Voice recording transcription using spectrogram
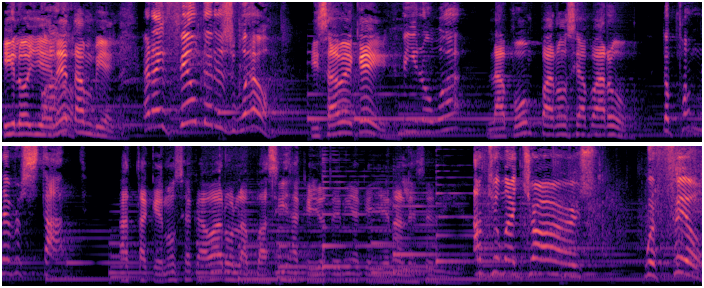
Y lo llené Wow. también. and I filled it as well. ¿Y sabe qué? But you know what? La pompa no se paró The pump never stopped hasta que no se acabaron las vasijas que yo tenía que llenar ese día. until my jars were filled.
